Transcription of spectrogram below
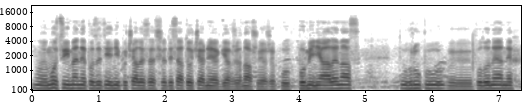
Ну, емоції в мене позитивні почалися ще 10 червня, як я вже знав, що я вже поміняли нас, ту групу е, полонених.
